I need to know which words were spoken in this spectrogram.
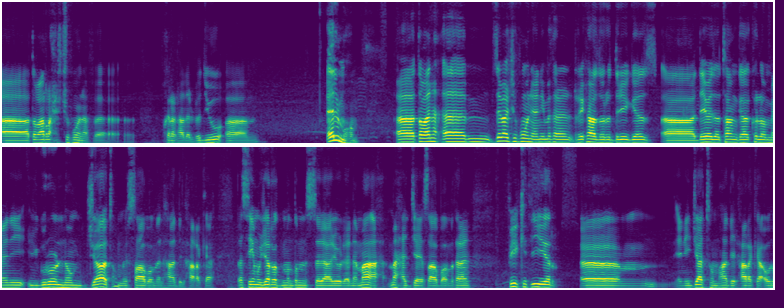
آه طبعا راح تشوفونه في خلال هذا الفيديو. المهم آه طبعا زي ما تشوفون يعني مثلا ريكاردو رودريغيز آه ديفيد أوتانغا كلهم يعني يقولون إنهم جاتهم إصابة من هذه الحركة. بس هي مجرد من ضمن السيناريو لأن ما ما حد جاي إصابة. مثلا في كثير يعني جاتهم هذه الحركة أو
